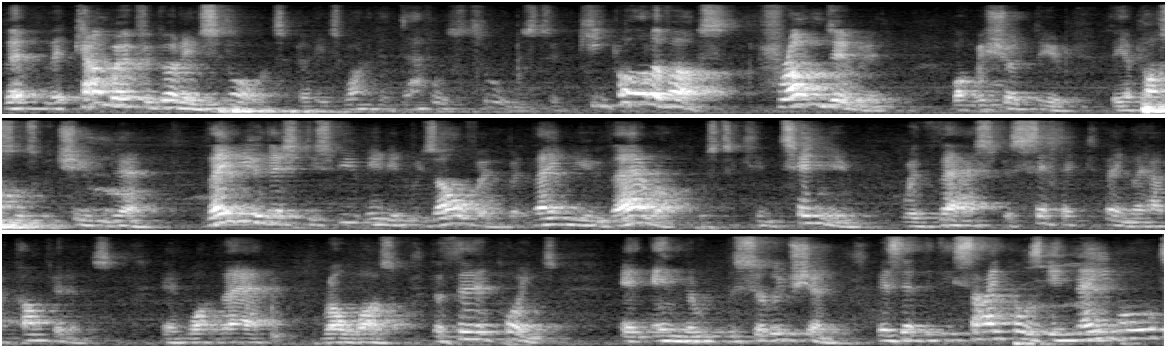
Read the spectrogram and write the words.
that, that can work for good in sport, but it's one of the devil's tools to keep all of us from doing what we should do. The apostles were tuned in. They knew this dispute needed resolving, but they knew their role was to continue with their specific thing. They had confidence in what their role was. The third point in, in the, the solution is that the disciples enabled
